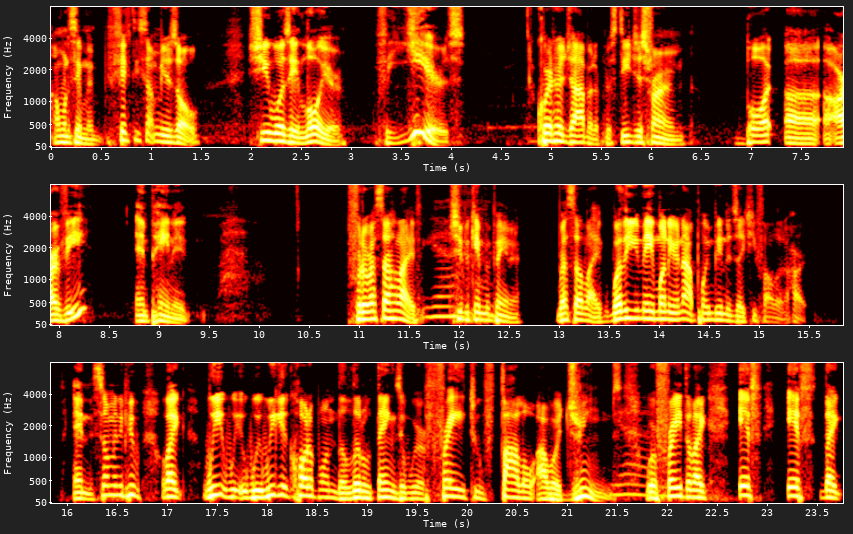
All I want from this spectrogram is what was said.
I want to say fifty something years old. She was a lawyer for years quit her job at a prestigious firm, bought uh, a RV, and painted for the rest of her life. Yeah. She became a painter. Rest of her life, whether you made money or not. Point being is like she followed her heart. And so many people, like we, we, we, we get caught up on the little things and we're afraid to follow our dreams. Yeah. We're afraid to like, if, if like,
